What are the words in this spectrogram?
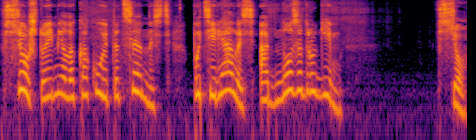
Все, что имело какую-то ценность, потерялось одно за другим. Все.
